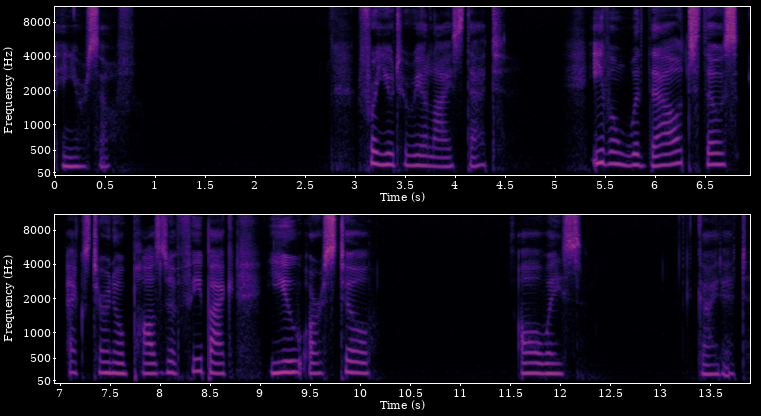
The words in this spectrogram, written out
in yourself. For you to realize that even without those external positive feedback, you are still always guided.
